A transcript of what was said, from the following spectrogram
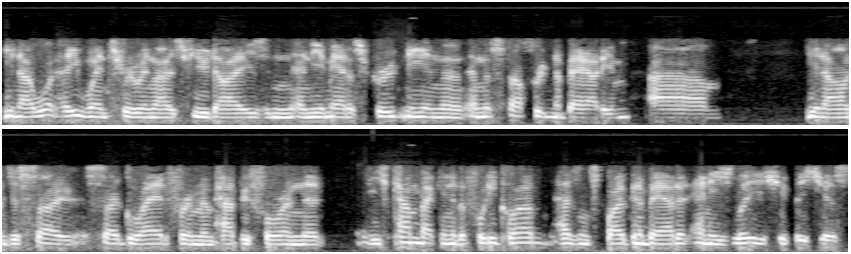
you know, what he went through in those few days, and, and the amount of scrutiny and the and the stuff written about him. Um, you know, I'm just so so glad for him and happy for him that he's come back into the footy club, hasn't spoken about it, and his leadership has just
